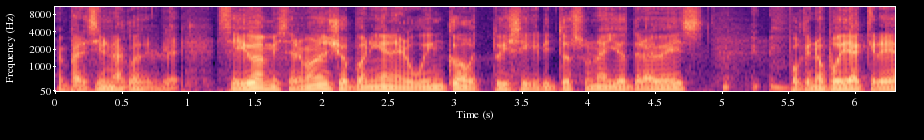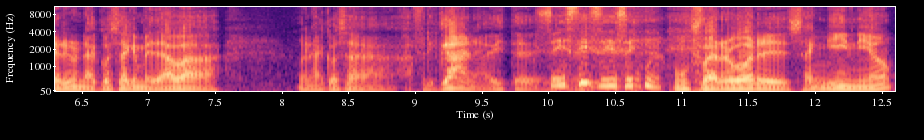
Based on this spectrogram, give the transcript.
me parecía una cosa, se iban mis hermanos y yo ponía en el Winco Twitch y Gritos una y otra vez, porque no podía creer una cosa que me daba una cosa africana, ¿viste? Sí, sí, sí, sí. un fervor eh, sanguíneo.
